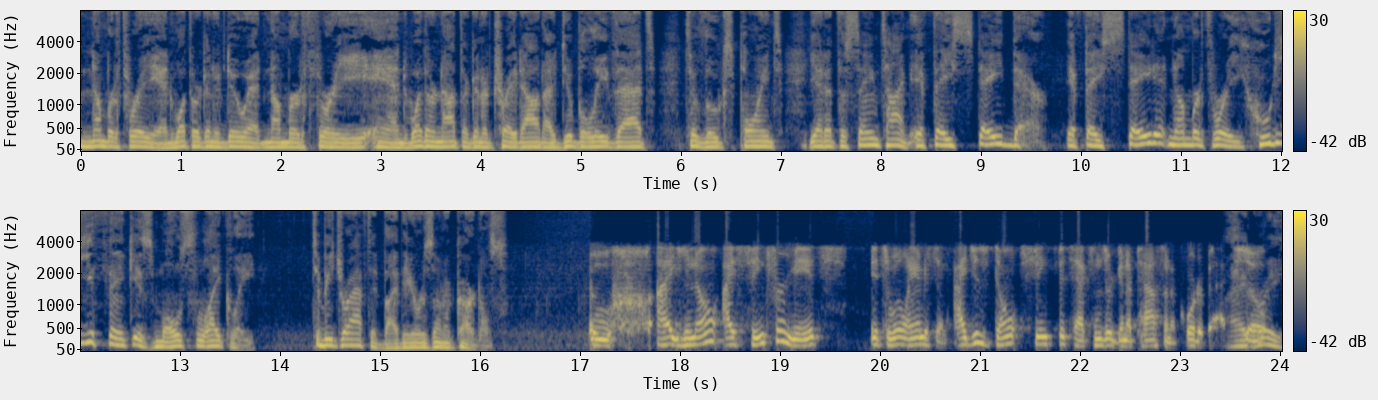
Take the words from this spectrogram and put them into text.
number three and what they're going to do at number three and whether or not they're going to trade out. I do believe that to Luke's point. Yet at the same time, if they stayed there, if they stayed at number three, who do you think is most likely to be drafted by the Arizona Cardinals? Ooh, I, you know, I think for me, it's it's Will Anderson. I just don't think the Texans are going to pass on a quarterback. I so agree.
